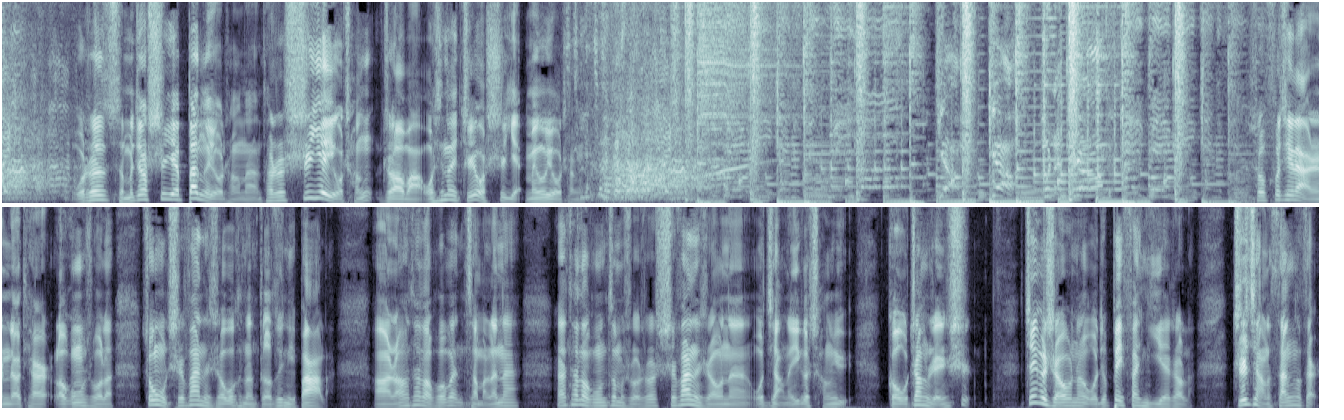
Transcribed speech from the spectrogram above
我说什么叫事业半个有成呢？他说事业有成，知道吧？我现在只有事业，没有有成。说夫妻俩人聊天，老公说了，中午吃饭的时候我可能得罪你爸了。啊，然后他老婆问怎么了呢？然后她老公这么说：说吃饭的时候呢，我讲了一个成语“狗仗人势”。这个时候呢，我就被饭噎着了，只讲了三个字儿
